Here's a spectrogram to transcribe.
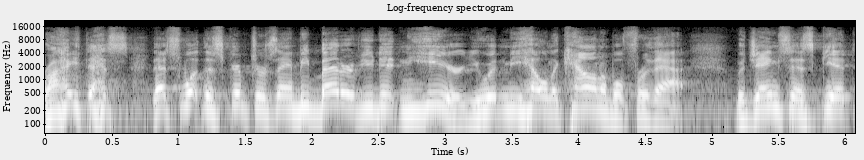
right? That's, that's what the scripture is saying. It'd be better if you didn't hear. You wouldn't be held accountable for that. But James says, get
